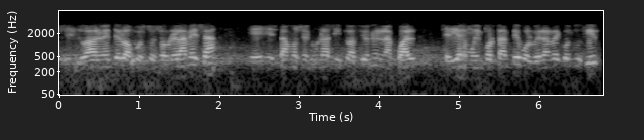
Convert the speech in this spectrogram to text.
pues indudablemente lo ha puesto sobre la mesa. Eh, estamos en una situación en la cual sería muy importante volver a reconducir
